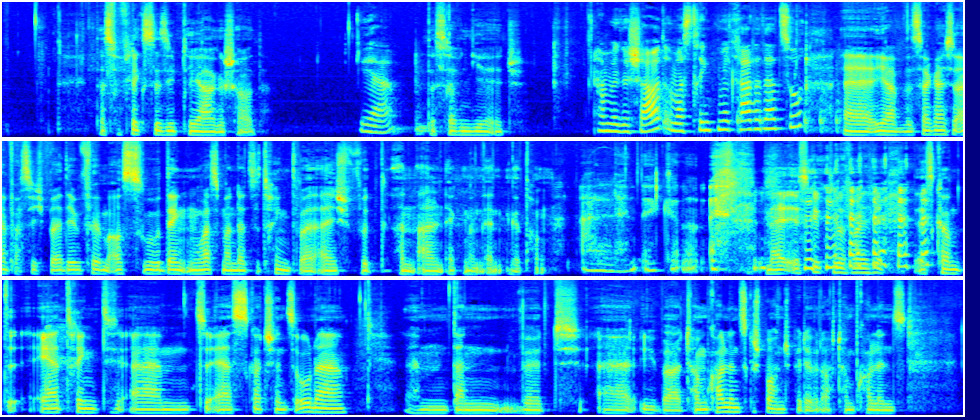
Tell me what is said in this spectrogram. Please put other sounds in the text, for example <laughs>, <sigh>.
das verflixte siebte Jahr geschaut. Ja. Das Seven Year Itch. Haben wir geschaut und was trinken wir gerade dazu? Äh, ja, das ist ja gar nicht so einfach, sich bei dem Film auszudenken, was man dazu trinkt, weil eigentlich wird an allen Ecken und Enden getrunken. Allen Ecken und Enden. Nein, es gibt zum Beispiel, <laughs> es kommt, er trinkt ähm, zuerst Scotch and Soda, ähm, dann wird äh, über Tom Collins gesprochen, später wird auch Tom Collins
